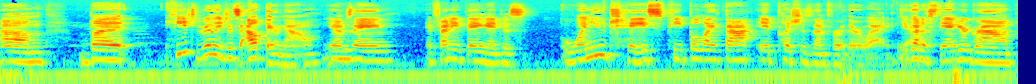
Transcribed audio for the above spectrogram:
Um, but he's really just out there now. You know mm-hmm. what I'm mm-hmm. saying? If anything, it just when you chase people like that, it pushes them further away. You got to stand your ground,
